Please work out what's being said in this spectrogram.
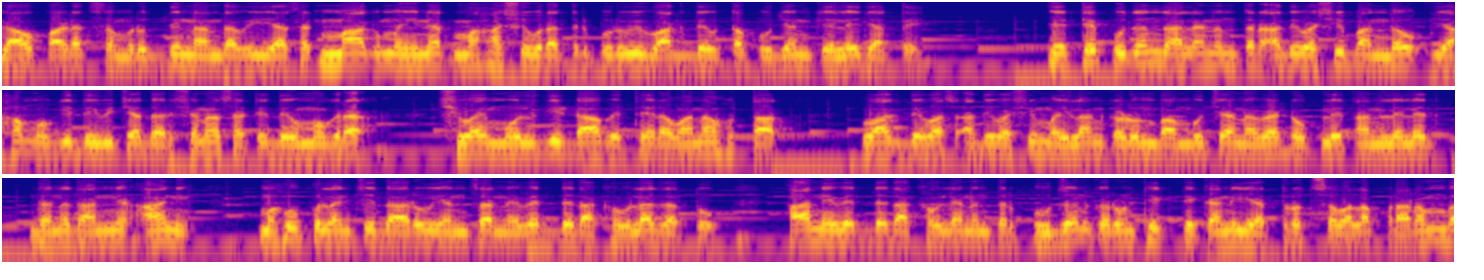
गाव पाड्यात समृद्धी नांदावी यासाठी माघ महिन्यात महाशिवरात्रीपूर्वी वाघदेवता पूजन केले जाते. येथे पूजन झाल्यानंतर आदिवासी बांधव यहामोगी देवीच्या दर्शनासाठी देवमोगरा शिवाय मोलगी डाब येथे रवाना होतात. वाघदेवास आदिवासी महिलांकडून बांबूच्या नव्या टोपलीत आणलेले धनधान्य आणि महू फुलांची दारू यांचा नैवेद्य दाखवला जातो. हा नैवेद्य दाखवल्यानंतर पूजन करून ठिकठिकाणी यात्रोत्सवाला प्रारंभ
